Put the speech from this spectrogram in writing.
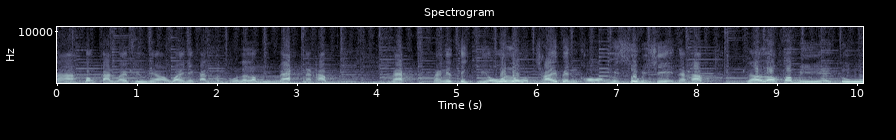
นะป้องกันไว้ฟิลเนี่ยเอาไว้ในการคอนโทรลแล้วเรามีแม็กนะครับแม็กแมกเนติกมีโอเวอร์โหลดใช้เป็นของมิ t ซูบิชินะครับแล้วเราก็มีไอตัว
